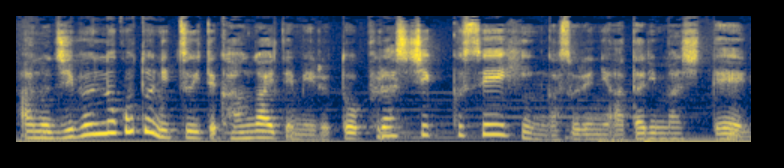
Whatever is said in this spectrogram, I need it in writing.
あの自分のことについて考えてみるとプラスチック製品がそれに当たりまして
